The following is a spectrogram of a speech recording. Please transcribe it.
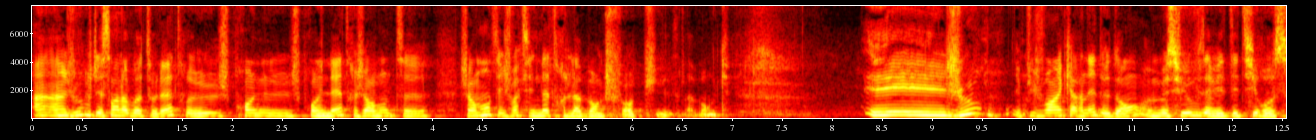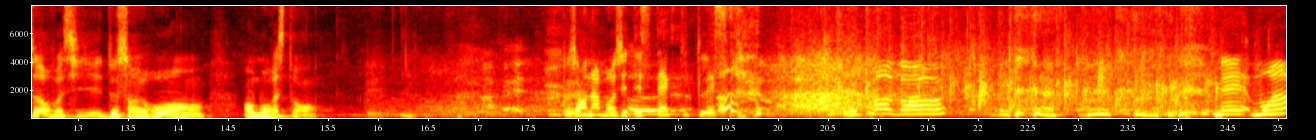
un, jour, je descends à la boîte aux lettres, euh, je prends une, je prends une lettre, je remonte, je remonte et je vois que c'est une lettre de la banque. Je fais oh punaise, la banque. Et j'ouvre, et puis je vois un carnet dedans. Monsieur, vous avez été tiré au sort, voici 200 euros en, en bon restaurant. Que J'en ai mangé des steaks toutes les Le trop bon. Mais moi,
